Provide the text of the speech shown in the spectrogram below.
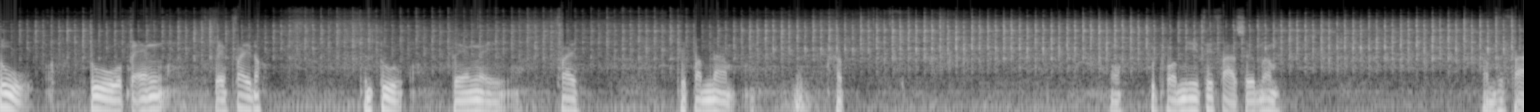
ตู้ตู้แผง แปลงไฟเนาะเป็นตู้แปลงไอ้ไฟไปปั๊มน้ำครับอ๋อคุณพ่อมีไฟฟ้าเสริมน้ำทำไฟฟ้า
